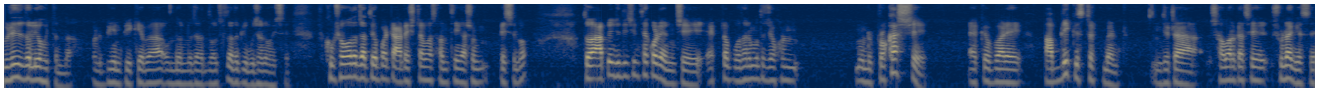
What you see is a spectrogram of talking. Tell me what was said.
বিরোধী দলীয় হইতেন না। মানে বিএনপিকে বা অন্যান্য যারা দল ছিল তাদেরকে বোঝানো হয়েছে। খুব সম্ভবত জাতীয় পার্টি আঠাশটা বা সামথিং আসন পেয়েছিল। তো আপনি যদি চিন্তা করেন যে একটা প্রধানমন্ত্রী যখন মানে প্রকাশ্যে একেবারে পাবলিক স্টেটমেন্ট যেটা সবার কাছে শোনা গেছে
